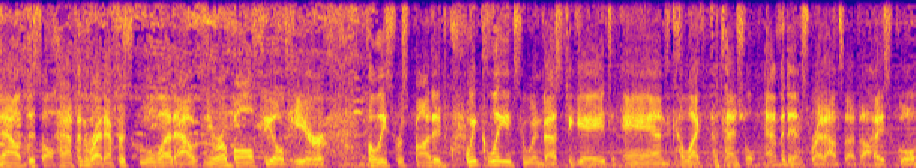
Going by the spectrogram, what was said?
Now, this all happened right after school let out near a ball field here. Police responded quickly to investigate and collect potential evidence right outside the high school.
